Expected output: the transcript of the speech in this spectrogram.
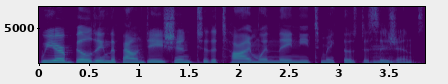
we are building the foundation to the time when they need to make those mm. decisions.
